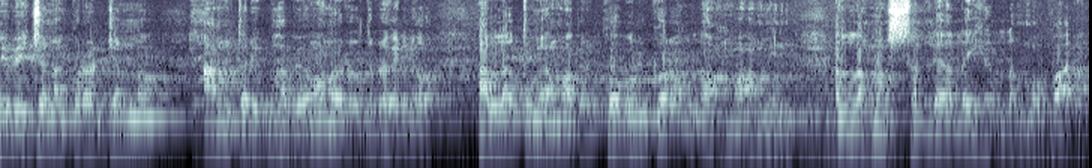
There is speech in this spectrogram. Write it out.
বিবেচনা করার জন্য আন্তরিকভাবে অনুরোধ রইল। আল্লাহ, তুমি আমাদের কবুল করো। আল্লাহ আমিন। আল্লাহ সাল্লাহ আলাইহি আল্লাহ মুবারক।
